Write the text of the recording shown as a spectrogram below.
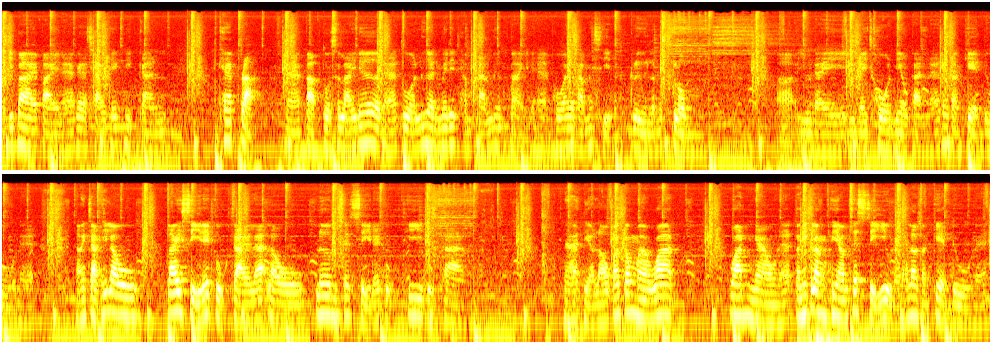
อธิบายไปนะฮะก็จะใช้เทคนิคการแค่ปรับ นะปรับตัว slider นะฮะตัวเลื่อนไม่ได้ทำการเลือกใหม่นะฮะเพราะว่าจะทำให้สีมันกลืนแล้วไม่กลมอยู่ในอยู่ในโทนเดียวกันนะถ้าสังเกตดูนะฮะหลังจากที่เราไล่สีได้ถูกใจและเราเริ่มเซตสีได้ถูกที่ถูกทางนะเดี๋ยวเราก็ต้องมาวาดวาดเงานะฮะตอนนี้กำลังพยายามเซตสีอยู่นะถ้าเราสังเกตดูนะ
